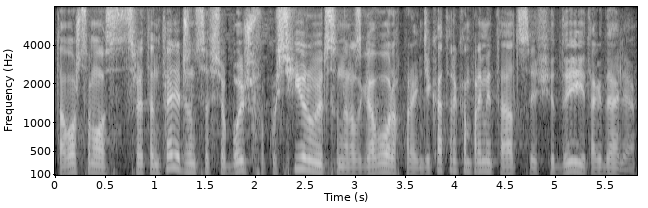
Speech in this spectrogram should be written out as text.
того же самого threat intelligence все больше фокусируется на разговорах про индикаторы компрометации, фиды и так далее.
